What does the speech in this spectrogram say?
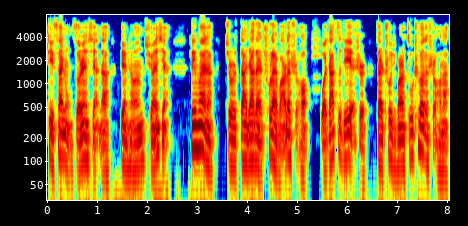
第三种责任险呢变成全险。另外呢，就是大家在出来玩的时候，我家自己也是在出去玩租车的时候呢，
